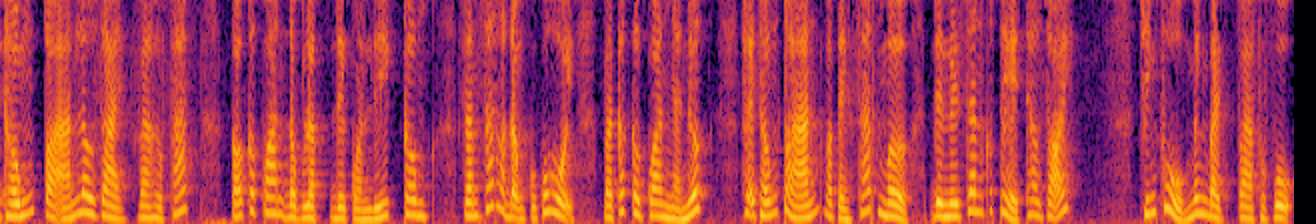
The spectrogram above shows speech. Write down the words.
thống tòa án lâu dài và hợp pháp, có cơ quan độc lập để quản lý công, giám sát hoạt động của Quốc hội và các cơ quan nhà nước, hệ thống tòa án và cảnh sát mở để người dân có thể theo dõi. Chính phủ minh bạch và phục vụ,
